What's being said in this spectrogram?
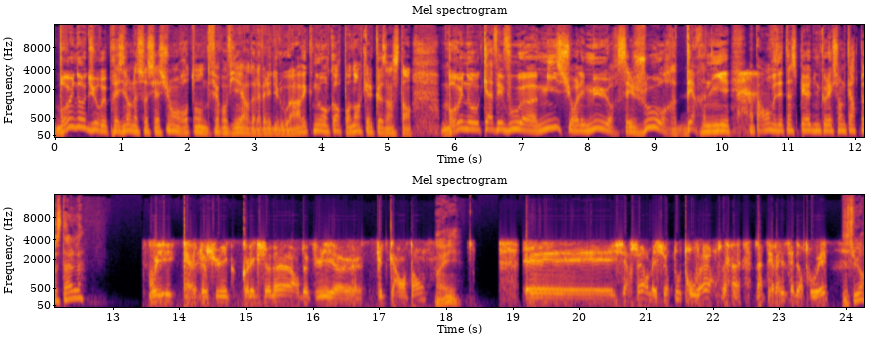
Bruno Dureux, président de l'association Rotonde Ferroviaire de la Vallée du Loir, avec nous encore pendant quelques instants. Bruno, qu'avez-vous euh, mis sur les murs ces jours derniers Apparemment, vous êtes inspiré d'une collection de cartes postales? Oui, je suis collectionneur depuis euh, plus de 40 ans Oui. et chercheur, mais surtout trouveur. L'intérêt, c'est de retrouver. Bien sûr.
